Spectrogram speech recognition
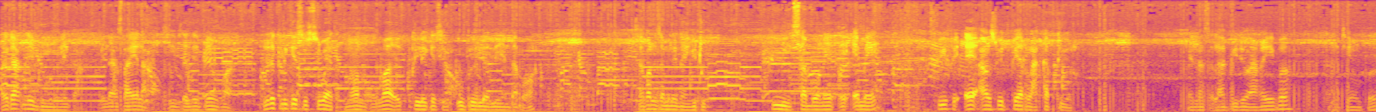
Regardez bien, les gars. Maintenant, ça est là. Si vous allez bien voir. Vous allez cliquer sur souhaite. Non, non, on va cliquer sur ouvrir le lien d'abord. Ça va nous amener dans YouTube. Puis s'abonner et aimer. Puis et ensuite faire la capture. Maintenant, la vidéo arrive. Attendez un peu.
